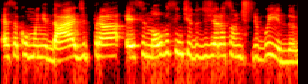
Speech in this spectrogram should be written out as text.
essa comunidade para esse novo sentido de geração distribuída.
